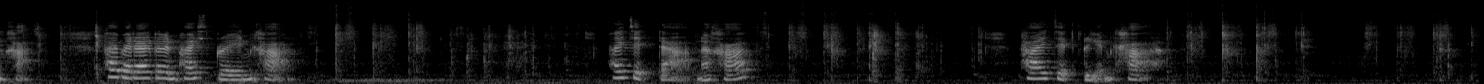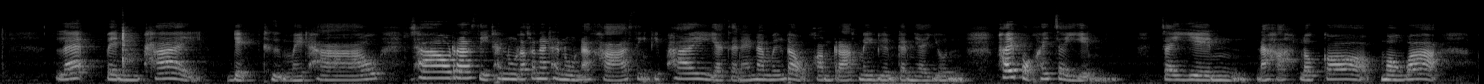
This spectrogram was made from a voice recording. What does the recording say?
ำค่ะ ไพ่ใบแรกได้เป็นไพ่ Strength ค่ะ ไพ่เจ็ดดาบนะคะไพ่เจ็ดเหรียญค่ะ และเป็นไพ่เด็กถือไม้เท้า ชาวราศีธนูและคณะธนูนะคะ สิ่งที่ไพ่อยากจะแนะนำเรื่องเดาความรักในเดือนกันยายนไพ่บอกให้ใจเย็น ใจเย็นนะคะ แล้วก็มองว่าเ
